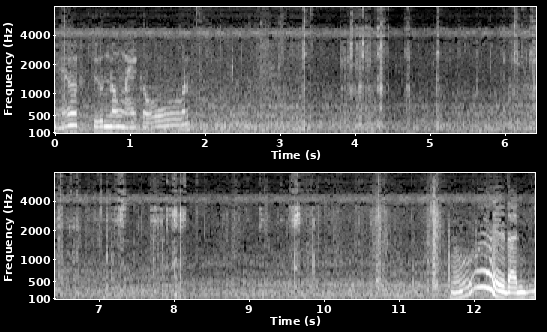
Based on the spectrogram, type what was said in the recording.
ดี๋ยวรุ่นน้องใหม่ก่อนโอ้ยได้เ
